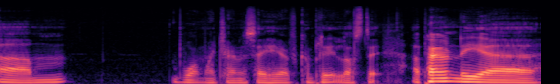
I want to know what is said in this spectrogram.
um, what am I trying to say here? I've completely lost it. Apparently, uh,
